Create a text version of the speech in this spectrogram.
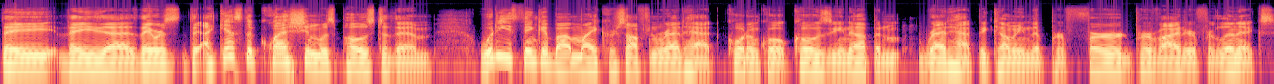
They they uh, they were. I guess the question was posed to them. What do you think about Microsoft and Red Hat, quote unquote, cozying up, and Red Hat becoming the preferred provider for Linux?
